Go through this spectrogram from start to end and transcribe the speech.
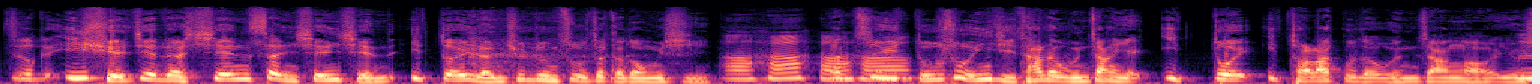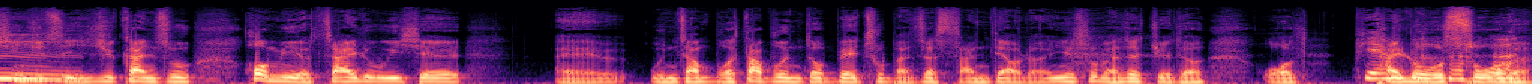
这个医学界的先圣先贤一堆人去论述这个东西。啊哈。那至于毒素引起他的文章，也一堆一拖拉骨的文章哦。有兴趣自己去看书，后面有摘录一些。诶，文章不过大部分都被出版社删掉了，因为出版社觉得我太啰嗦了。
